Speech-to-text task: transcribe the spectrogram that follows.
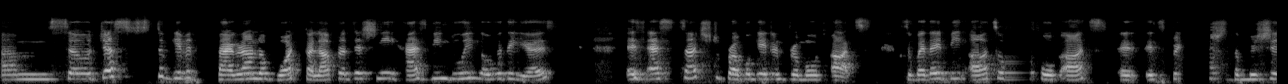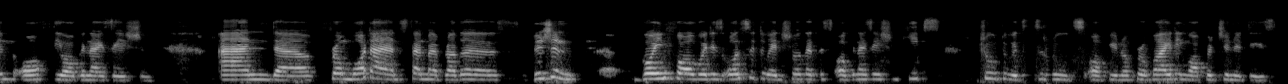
Um, so just to give a background of what Kala Pradarshini has been doing over the years is as such to propagate and promote arts. So whether it be arts or folk arts, it, it's pretty much the mission of the organization. And uh, from what I understand, my brother's vision uh, going forward is also to ensure that this organization keeps true to its roots of you know providing opportunities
